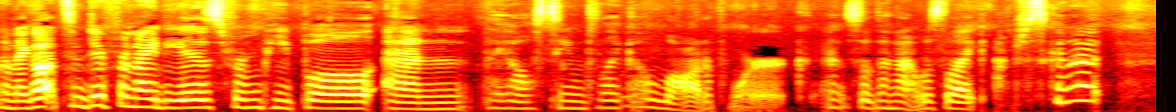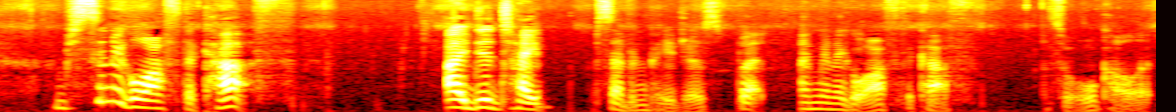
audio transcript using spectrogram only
And I got some different ideas from people and they all seemed like a lot of work. And so then I was like, I'm just going to I'm just going to go off the cuff. I did type seven pages, but I'm going to go off the cuff. That's what we'll call it.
